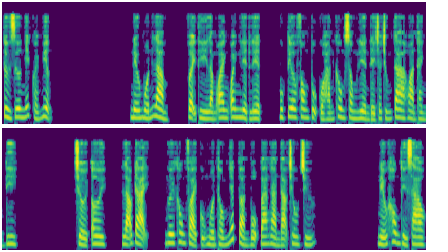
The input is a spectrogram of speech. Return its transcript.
Từ Dương nhếch khóe miệng. Nếu muốn làm, vậy thì làm oanh oanh liệt liệt, mục tiêu phong tụ của hắn không xong liền để cho chúng ta hoàn thành đi. Trời ơi, lão đại, ngươi không phải cũng muốn thống nhất toàn bộ ba ngàn đạo châu chứ? nếu không thì sao?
